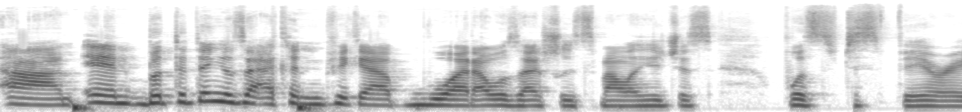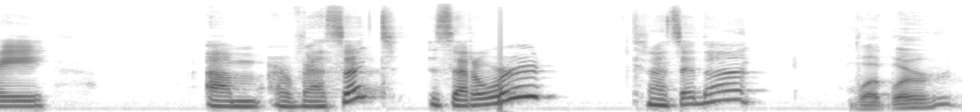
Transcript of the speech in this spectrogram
Um, and but the thing is that I couldn't pick up what I was actually smelling. It just was just very um. Is that a word? Can I say that? what word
